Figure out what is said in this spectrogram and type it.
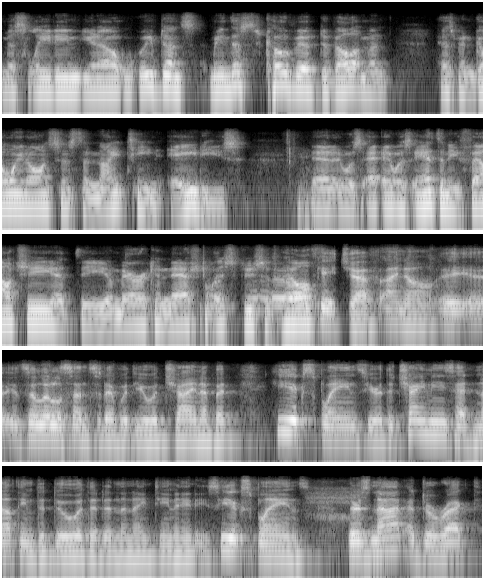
misleading. You know, we've done. I mean, this COVID development has been going on since the 1980s and it was it was Anthony Fauci at the American National Institutes of Health. Okay, Jeff, I know uh, it's a little sensitive with you with China, but he explains here the Chinese had nothing to do with it in the 1980s. He explains there's not a direct,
